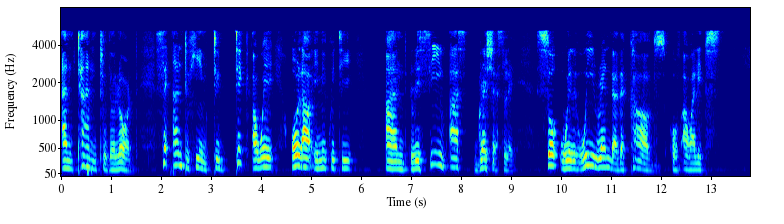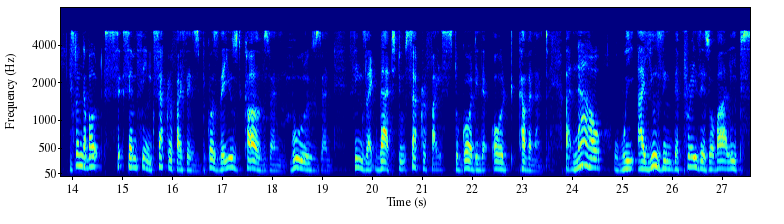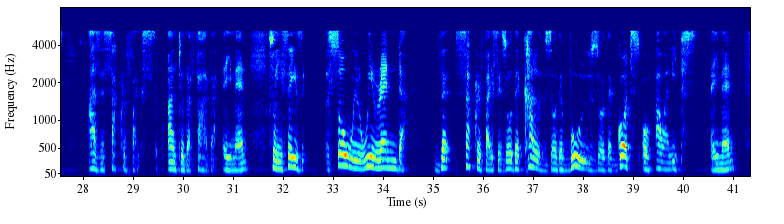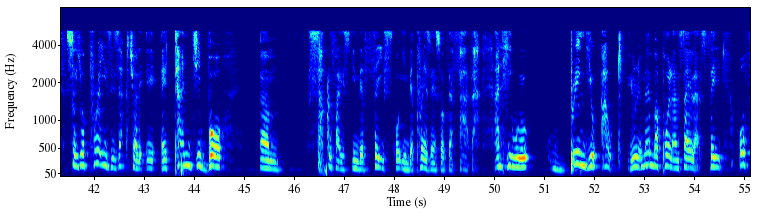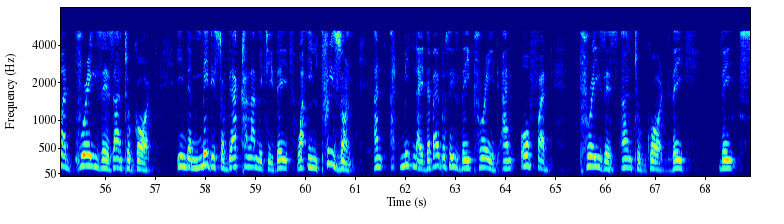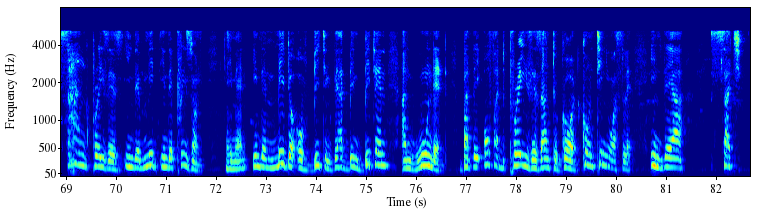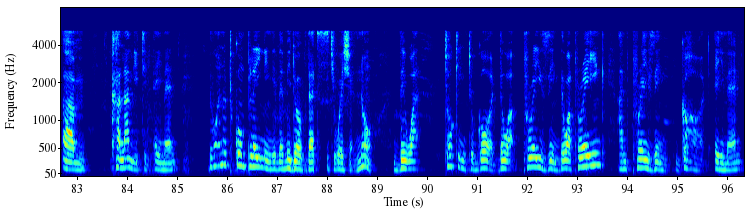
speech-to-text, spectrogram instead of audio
and turn to the Lord. Say unto him to take away all our iniquity and receive us graciously. So will we render the calves of our lips. He's talking about same thing, sacrifices, because they used calves and bulls and things like that to sacrifice to God in the old covenant. But now we are using the praises of our lips as a sacrifice unto the Father. Amen. So he says, so will we render the sacrifices or the calves or the bulls or the goats of our lips. Amen. So your praise is actually a, a tangible um, sacrifice in the face or in the presence of the Father. And He will bring you out. You remember Paul and Silas, they offered praises unto God. In the midst of their calamity, they were in prison. And at midnight, the Bible says they prayed and offered praises unto God. They they sang praises in the mid in the prison. Amen. In the middle of beating, they had been beaten and wounded, but they offered praises unto God continuously in their such um, calamity. Amen. They were not complaining in the middle of that situation. No, they were talking to God. They were praising. They were praying and praising God. Amen.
